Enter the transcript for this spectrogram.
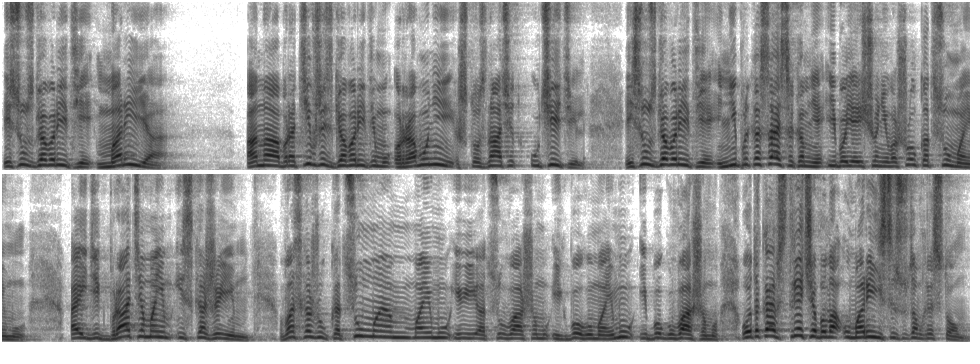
Иисус говорит ей, «Мария». Она, обратившись, говорит ему, «Рамуни», что значит «учитель». Иисус говорит ей, «Не прикасайся ко мне, ибо я еще не вошел к отцу моему, а иди к братьям моим и скажи им, восхожу к отцу моему и отцу вашему, и к Богу моему, и Богу вашему». Вот такая встреча была у Марии с Иисусом Христом.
